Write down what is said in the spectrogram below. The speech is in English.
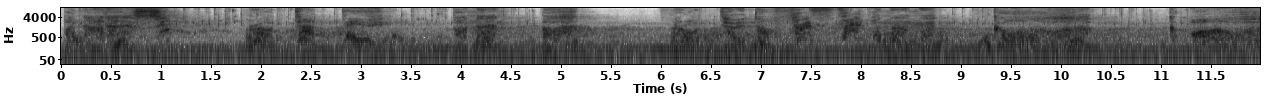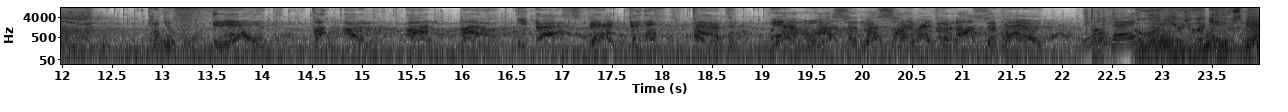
Bananas. Rotate. Banan. Ah. Rotate first banana. Go. Go. Can you feel it? But on, on, on. It is very expert. We have lost my assignment appeal. You okay? Who are you to accuse me?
